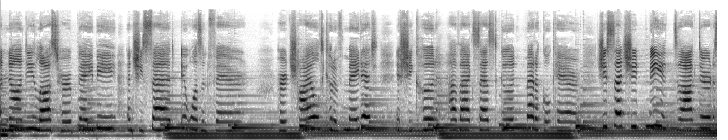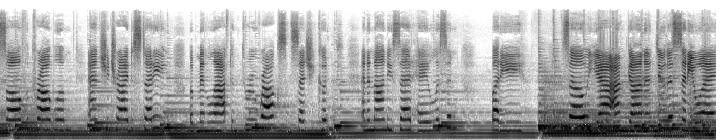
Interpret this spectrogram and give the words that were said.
Anandi lost her baby and she said it wasn't fair. Her child could have made it if she could have accessed good medical care. She said she'd be a doctor to solve the problem, and she tried to study, but men laughed and threw rocks and said she couldn't. And Anandi said, Hey, listen, buddy. So, yeah, I'm gonna do this anyway.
